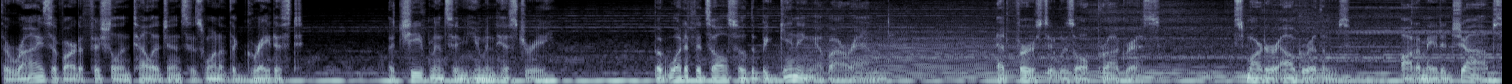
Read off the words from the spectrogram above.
The rise of artificial intelligence is one of the greatest achievements in human history. But what if it's also the beginning of our end? At first, it was all progress. Smarter algorithms, automated jobs,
